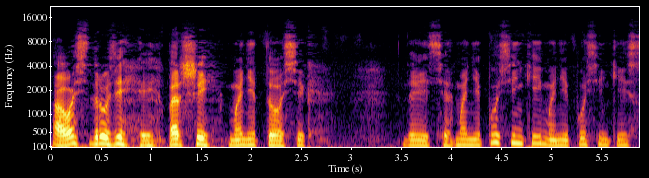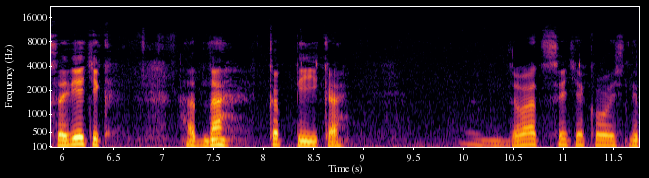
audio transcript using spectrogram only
А ось, друзі, перший манітосик. Дивіться, маніпусінький, маніпусінький совєтик. Одна копійка. 20 якогось. Не,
